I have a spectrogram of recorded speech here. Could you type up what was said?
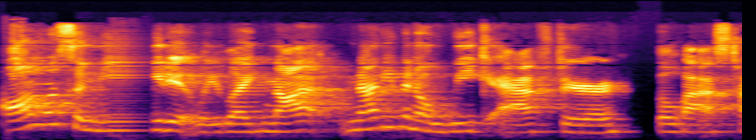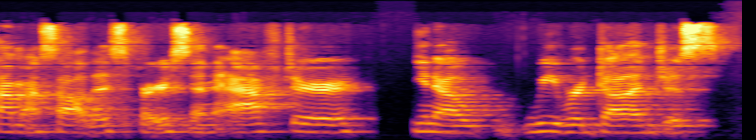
almost immediately like not not even a week after the last time i saw this person after you know, we were done just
